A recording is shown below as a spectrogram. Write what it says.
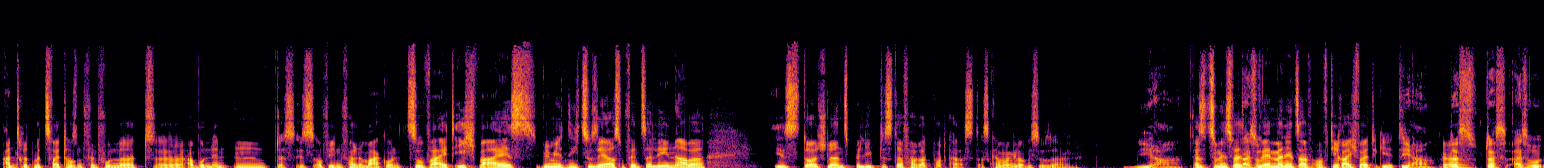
Antritt mit 2500 äh, Abonnenten, das ist auf jeden Fall eine Marke und soweit ich weiß, will mich jetzt nicht zu sehr aus dem Fenster lehnen, aber ist Deutschlands beliebtester Fahrradpodcast, das kann man glaube ich so sagen. Ja. Also zumindest, also, wenn man jetzt auf, auf die Reichweite geht. Ja, ja. das, das, also.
